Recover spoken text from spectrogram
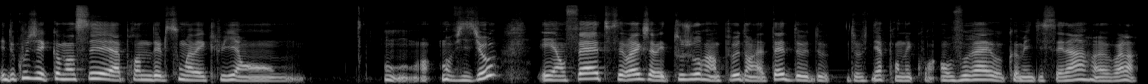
Et du coup, j'ai commencé à prendre des leçons avec lui en, en, visio. Et en fait, c'est vrai que j'avais toujours un peu dans la tête de, de, venir prendre des cours en vrai au Comédie Cellar. Euh, voilà.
